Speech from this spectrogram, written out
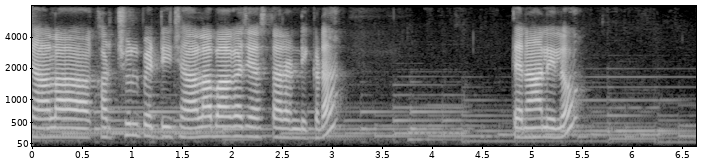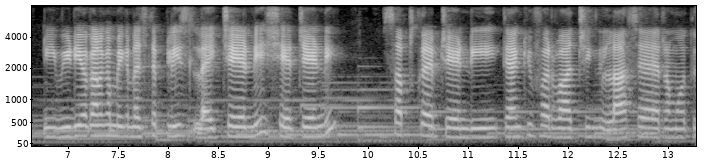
చాలా ఖర్చులు పెట్టి చాలా బాగా చేస్తారండి ఇక్కడ. తెనాలిలో. ఈ వీడియో కనుక మీకు నచ్చితే ప్లీజ్ లైక్ చేయండి షేర్ చేయండి సబ్స్క్రైబ్ చేయండి. థ్యాంక్ యూ ఫర్ వాచింగ్ లాసే Erramothu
